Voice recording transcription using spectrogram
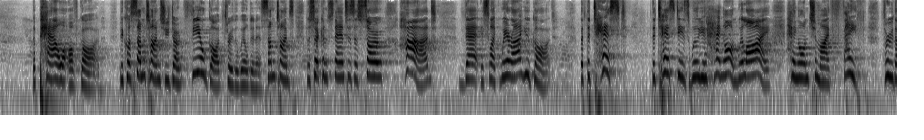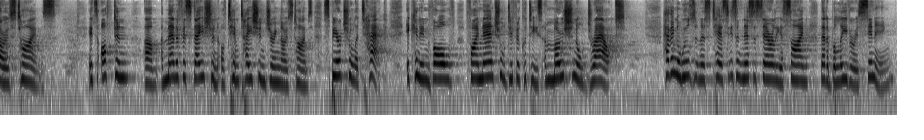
the power of God because sometimes you don't feel God through the wilderness. Sometimes the circumstances are so hard that it's like, Where are you, God? But the test, the test is, Will you hang on? Will I hang on to my faith through those times? It's often um, a manifestation of temptation during those times, spiritual attack. It can involve financial difficulties, emotional drought. Having a wilderness test isn't necessarily a sign that a believer is sinning,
